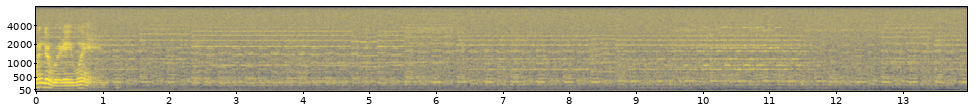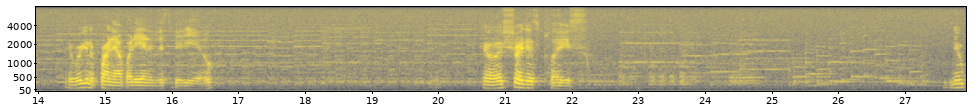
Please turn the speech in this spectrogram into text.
Wonder where they went. Yeah, we're gonna find out by the end of this video. Now let's try this place. Nope,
